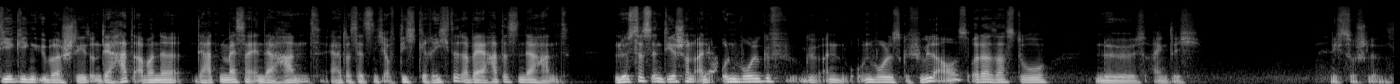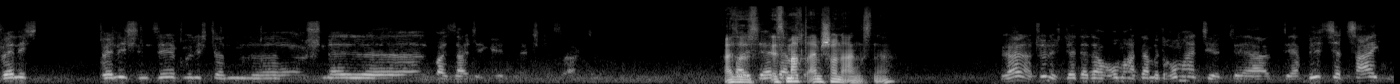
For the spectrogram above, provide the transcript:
dir gegenübersteht und der hat aber eine, der hat ein Messer in der Hand. Er hat das jetzt nicht auf dich gerichtet, aber er hat es in der Hand. Löst das in dir schon ein, Ja. Unwohlgefühl, ein unwohles Gefühl aus? Oder sagst du, nö, ist eigentlich nicht so schlimm? Wenn ich, wenn ich ihn sehe, würde ich dann äh, schnell äh, beiseite gehen, ehrlich gesagt. Also Weil es, der es macht einem schon Angst, ne? Ja, natürlich. Der, der da rum, hat, damit rumhantiert, der, der will es ja zeigen,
